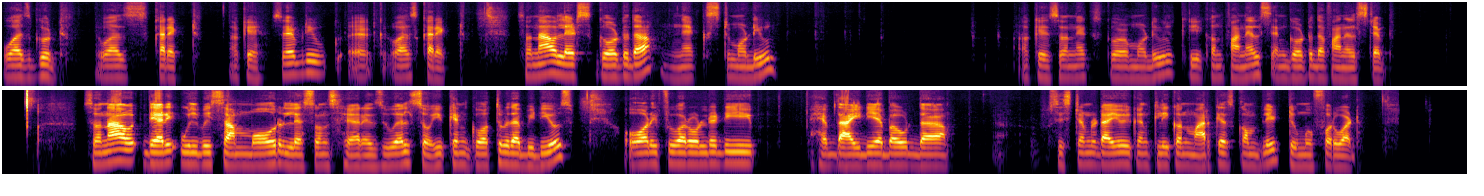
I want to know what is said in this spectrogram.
was good was correct okay? So every uh, was correct. So now let's go to the next module okay so next go module click on funnels and go to the funnel step. So now there will be some more lessons here as well. So you can go through the videos or if you are already have the idea about the uh, systeme.io you can click on mark as complete to move forward.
